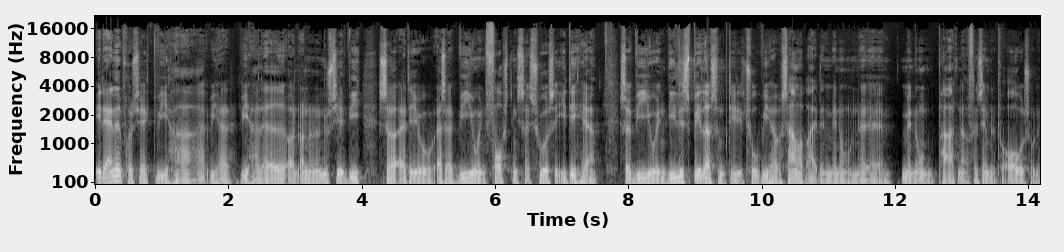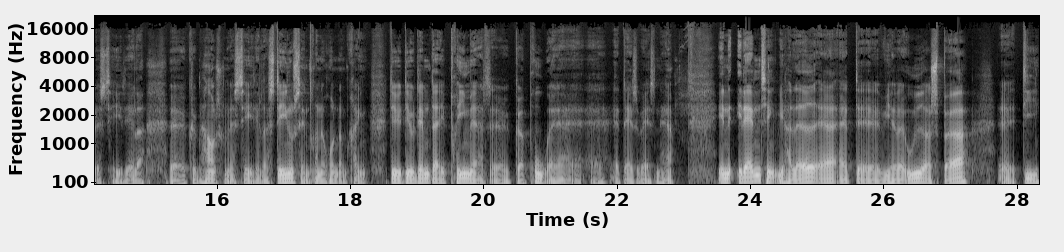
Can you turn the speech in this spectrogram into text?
Et andet projekt, vi har, vi har, vi har lavet, og, og når nu siger vi, så er det jo, altså vi er jo en forskningsressource i det her, så vi er jo en lille spiller som DD2. Vi har jo samarbejdet med nogle, øh, med nogle partnere, for eksempel på Aarhus Universitet, eller øh, Københavns Universitet, eller Stenocentrene rundt omkring. Det, det er jo dem, der i primært øh, gør brug af, af, af databasen her. En, et andet ting, vi har lavet, er, at øh, vi har været ude og spørge øh, de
